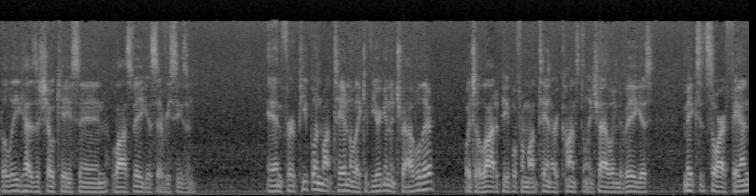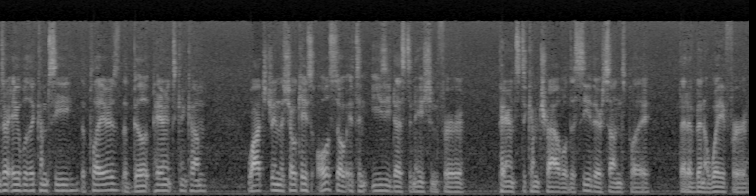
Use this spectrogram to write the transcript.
the league has a showcase in Las Vegas every season. And for people in Montana, like if you're going to travel there, which a lot of people from Montana are constantly traveling to Vegas, makes it so our fans are able to come see the players. The billet parents can come watch during the showcase. Also, it's an easy destination for parents to come travel to see their sons play that have been away for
